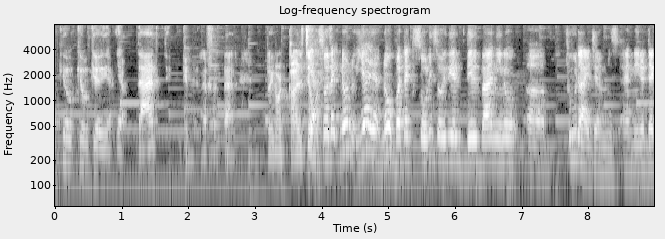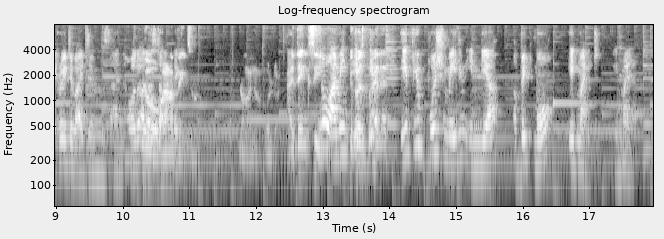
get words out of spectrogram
okay, okay, okay, yeah, yeah, that thing. Okay, left at that. Like not culture. Yeah, so like no, no, yeah, yeah, no, but like slowly, slowly they'll they'll ban you know uh, food items and you know decorative items and all the other no, stuff. I don't Like, think so. No, no, hold on. I think see no, I mean because if, by if, that if you push made in India a bit more, it might, might happen.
